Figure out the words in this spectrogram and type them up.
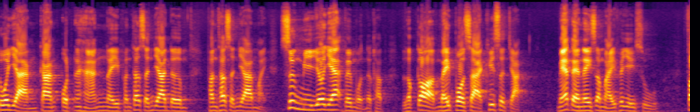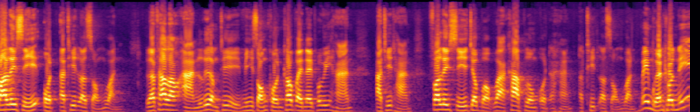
ตัวอย่างการอดอาหารในพันธสัญญาเดิม พันธสัญญาใหม่ ซึ่งมีเยอะแยะไปหมดนะครับ แล้วก็ในโปรศาคริสตจักร แม้แต่ในสมัยพระเยซู ฟาริสีอดอาทิตย์ละสองวัน แล้วถ้าเราอ่านเรื่องที่มีสองคนเข้าไปในพระวิหาร อธิษฐานฟาริสีจะบอกว่าข้าพระองค์อดอาหารอาทิตย์ละสองวัน ไม่เหมือนคนนี้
